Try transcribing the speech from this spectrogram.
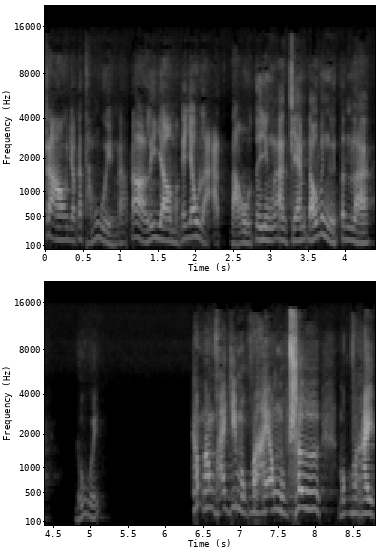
trao cho cái thẩm quyền đó. Đó là lý do mà cái dấu lạ đầu tiên của anh chị em đối với người tin là đuổi quỷ không không phải chỉ một vài ông mục sư, một vài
